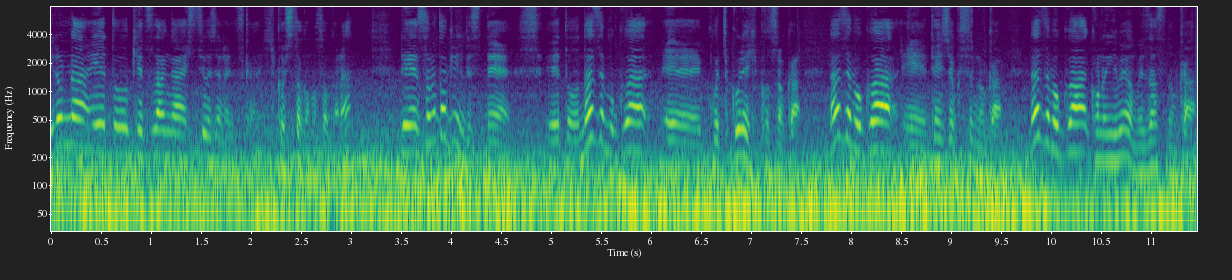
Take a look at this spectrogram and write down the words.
いろんな、えーと、決断が必要じゃないですか。引っ越しとかもそうかな。でその時にですね、えーと、なぜ僕は、えー、こっちこれ引っ越すのか。なぜ僕は、えー、転職するのか。なぜ僕はこの夢を目指すのか、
